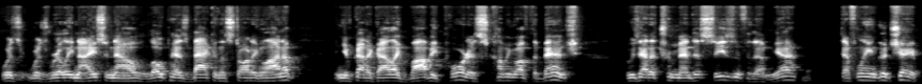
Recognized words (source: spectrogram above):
was was really nice. And now Lopez back in the starting lineup, and you've got a guy like Bobby Portis coming off the bench, who's had a tremendous season for them. Yeah, definitely in good shape.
